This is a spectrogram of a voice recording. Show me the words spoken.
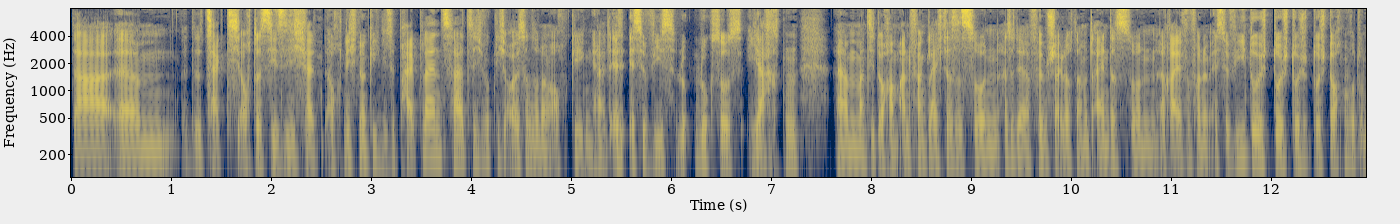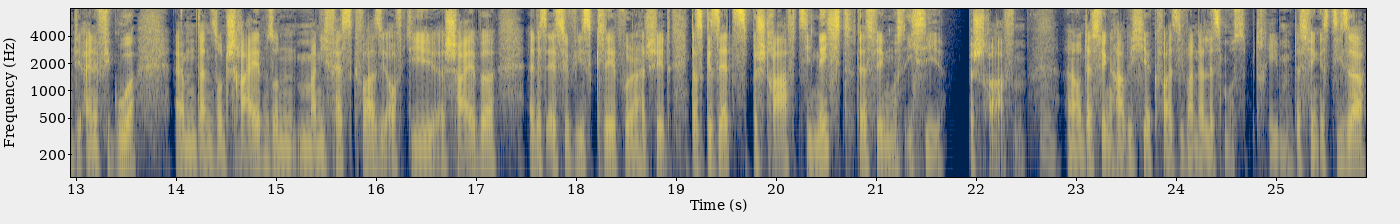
da, ähm, zeigt sich auch, dass sie sich halt auch nicht nur gegen diese Pipelines halt sich wirklich äußern, sondern auch gegen halt SUVs, Luxus, Yachten. Ähm, man sieht auch am Anfang gleich, dass es so ein, also der Film steigt auch damit ein, dass so ein Reifen von einem SUV durch, durch, durch, durchstochen wird und die eine Figur ähm, dann so ein Schreiben, so ein Manifest quasi auf die Scheibe äh, des SUVs klebt, wo dann halt steht, das Gesetz bestraft sie nicht, deswegen muss ich sie bestrafen. Mhm. Und deswegen habe ich hier quasi Vandalismus betrieben. Deswegen ist dieser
